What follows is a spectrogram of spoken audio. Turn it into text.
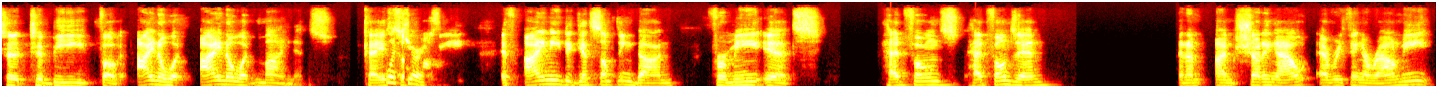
to to be focused. I know what I know what mine is. Okay. What's so yours? If I need to get something done, for me it's headphones, headphones in, and I'm I'm shutting out everything around me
